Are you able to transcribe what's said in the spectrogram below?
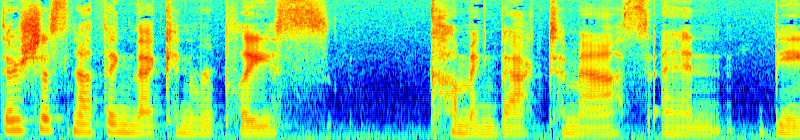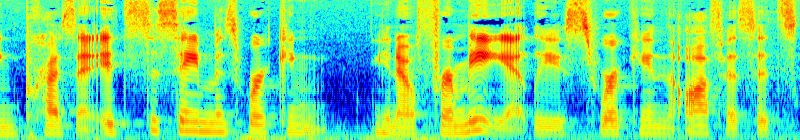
there's just nothing that can replace coming back to mass and being present. It's the same as working, you know, for me at least, working in the office. It's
